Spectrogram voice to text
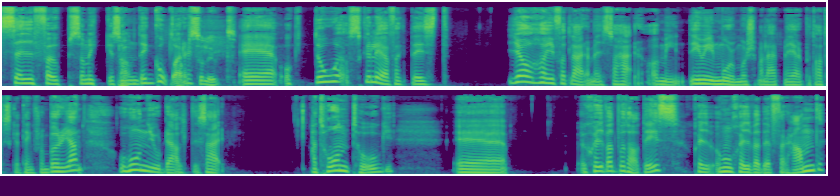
safea upp så mycket som Ja, det går. Absolut. Eh, och då skulle jag faktiskt... Jag har ju fått lära mig så här. Av min, det är min mormor som har lärt mig göra potatisgratäng från början. Och hon gjorde alltid så här. Att hon tog eh, skivad potatis, skiv, hon skivade för hand,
